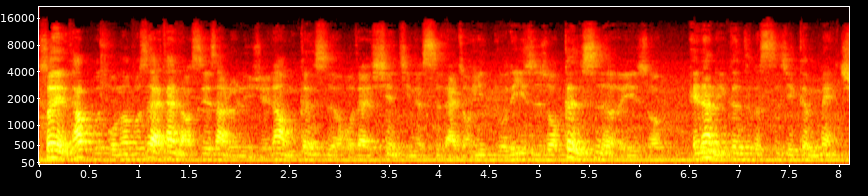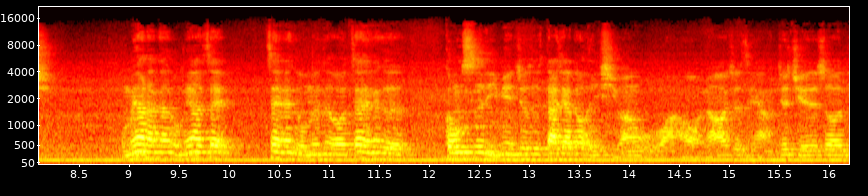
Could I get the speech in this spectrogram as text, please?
所以，他不，我们不是来探讨世界上伦理学，让我们更适合活在现今的世代中。一，我的意思是说，更适合的意思是说，哎，让你跟这个世界更 match。我们要让他，我们要在在那个我们的在那个公司里面，就是大家都很喜欢我啊，哦，然后就怎样，就觉得说你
